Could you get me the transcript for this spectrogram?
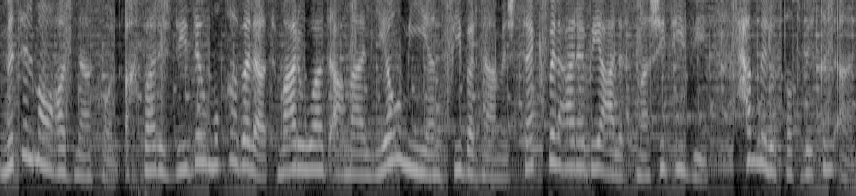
مثل ما وعدناكم أخبار جديدة ومقابلات مع رواد أعمال يوميا في برنامج Tech بالعربي على Smashi TV. حملوا التطبيق الآن.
